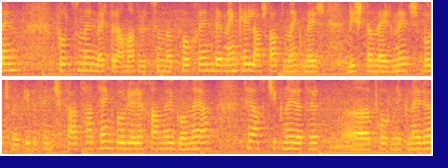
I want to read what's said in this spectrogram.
են, փորձում են մեր տրամադրությունը փոխեն, դե մենք էլ աշխատում ենք մեր դիշտը մեր մեջ, ոչ մեկի դասին չփաթաթենք, որ երեխաներ գոնե թե աղջիկները, թե թորնիկները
